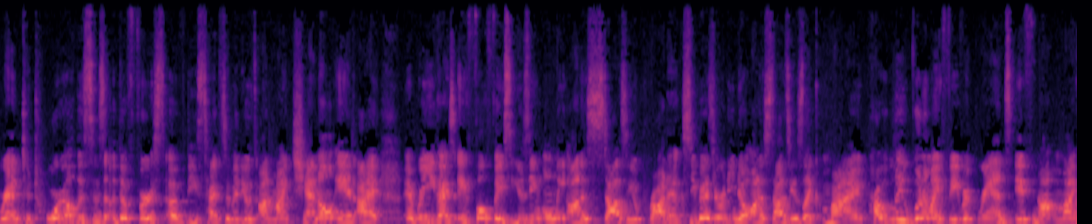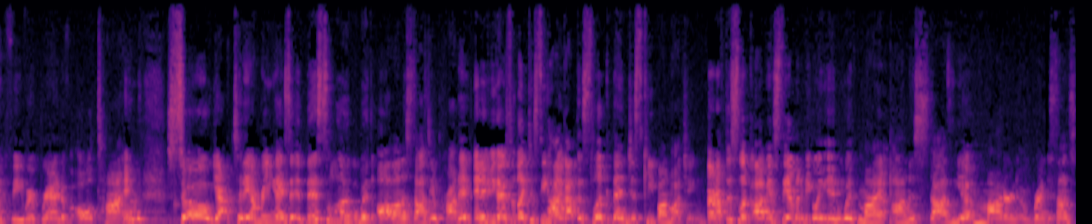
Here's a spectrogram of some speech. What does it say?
brand tutorial. This is the first of these types of videos on my channel and I am bringing you guys a full face using only Anastasia products. You guys already know Anastasia is like my, probably one of my favorite brands, if not my favorite brand of all time. So yeah, today I'm bringing you guys this look with all Anastasia products. And if you guys would like to see how I got this look, then just keep on watching. Start off this look, obviously I'm going to be going in with my Anastasia Modern Renaissance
